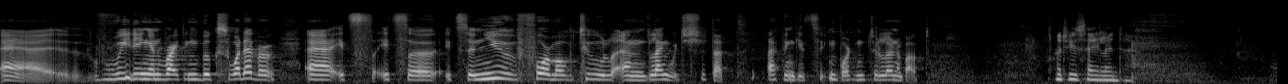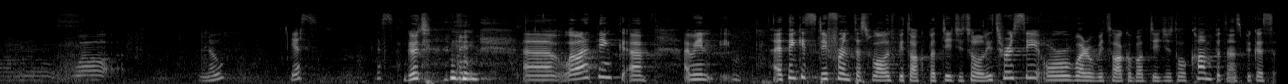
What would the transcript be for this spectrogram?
uh, reading and writing books, whatever. Uh, it's, it's, a, it's a new form of tool and language that I think it's important to learn about. What do you say, Linda? No? Yes? Yes? Good. uh, well, I think, uh, I mean, I think it's different as well if we talk about digital literacy or whether we talk about digital competence, because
